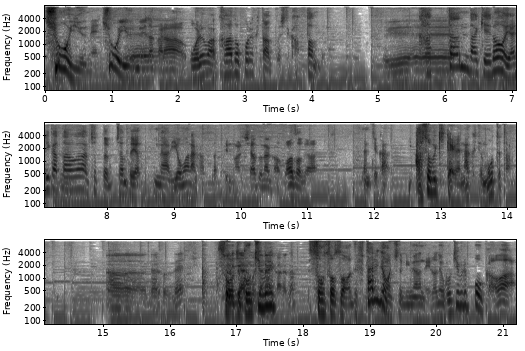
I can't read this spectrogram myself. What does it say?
超有名。超有名だから、俺はカードコレクターとして買ったんだよ。え買ったんだけど、やり方はちょっとちゃんとやな読まなかったっていうのもあるし、あとなんかわざわざ、なんていうか、遊ぶ機会がなくて持ってたの。ああ、なるほどね。そうでゴからな。そうそうそう。で、二人でもちょっと微妙なんだけど、でもゴキブリポーカーは、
